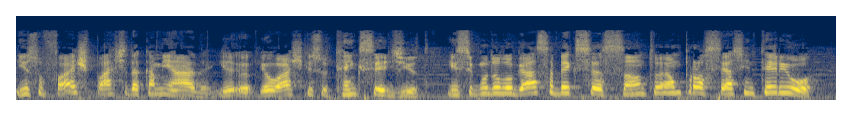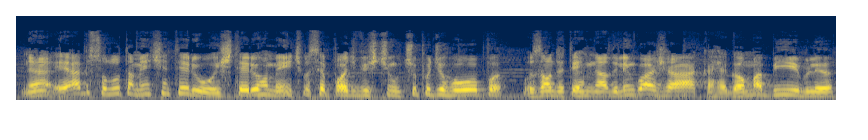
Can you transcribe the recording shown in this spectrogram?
isso faz parte da caminhada. Eu, eu acho que isso tem que ser dito. Em segundo lugar, saber que ser santo é um processo interior, né? É absolutamente interior. Exteriormente você pode vestir um tipo de roupa, usar um determinado linguajar, carregar uma Bíblia,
